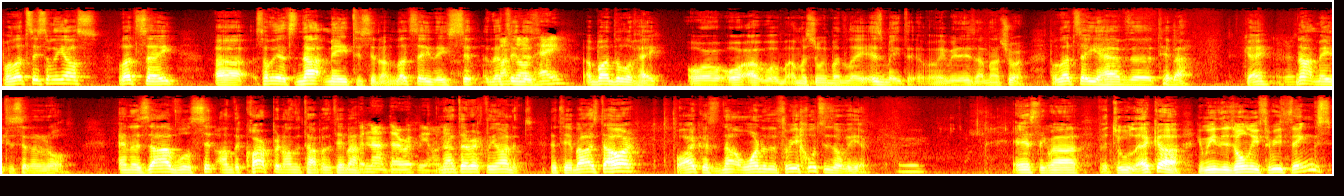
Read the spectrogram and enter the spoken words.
but let's say something else. Let's say uh, something that's not made to sit on. Let's say they sit. Let's Bundle say of hay. a bundle of hay, or or uh, I'm assuming bundle of hay is made to. Maybe it is. I'm not sure. But let's say you have the teba, okay, not made to sit on at all, and a zav will sit on the carpet on the top of the teba, but not directly on it. not it. directly on it. The teba is tahor. Why? Because it's not one of the three chutzes over here. Ask the Gemara. You mean there's only three things?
